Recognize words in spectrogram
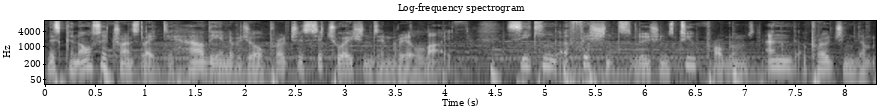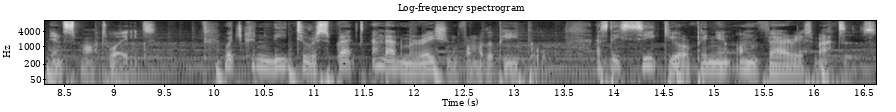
This can also translate to how the individual approaches situations in real life, seeking efficient solutions to problems and approaching them in smart ways which can lead to respect and admiration from other people, as they seek your opinion on various matters.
